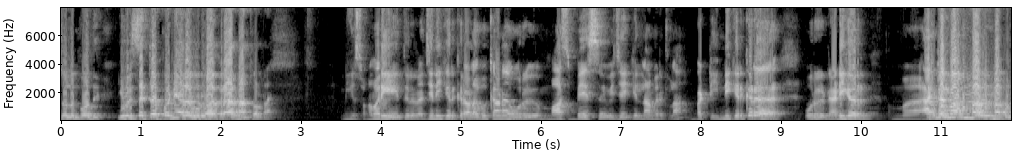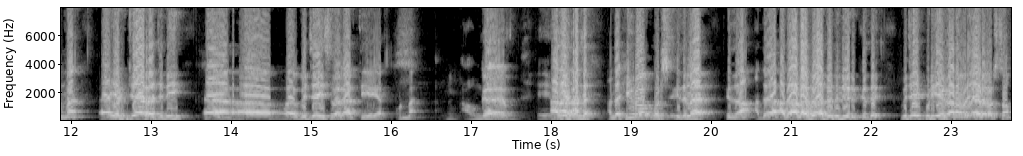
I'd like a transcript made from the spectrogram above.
சொல்லும்போது இவர் செட்டப் பண்ணி அதை உருவாக்குறாருன்னு நான் சொல்றேன். நீங்க சொன்ன மாதிரி திரு ரஜினிக்கு இருக்கிற அளவுக்கான ஒரு மாஸ் பேஸ் விஜய்க்கு இல்லாம இருக்கலாம். பட் இன்னைக்கு இருக்கிற ஒரு நடிகர் உண்மை. உண்மை உண்மை உண்மை எம்ஜிஆர் ரஜினி விஜய் சிவகார்த்திகேயன். உண்மை. அவங்க அந்த அந்த ஹீரோ ஒரு இதுல இதுதான். அது அது அளவு அது இதுன்னு இருக்குது. விஜய் குறுகிய காலம் ஒரு ஏழு வருஷம்.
